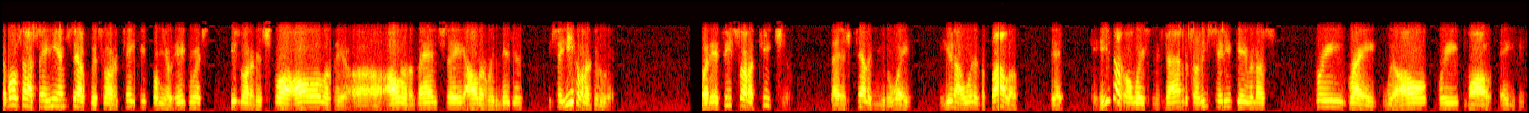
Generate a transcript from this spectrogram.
The Most High say He Himself is going to take you from your ignorance. He's going to destroy all of the uh, all of the man say all the religions. He say He's going to do it. But if He sort of teach you that is telling you the way, you're not willing to follow, that He's not going to waste any time because He said He's given us free rein. We're all free moral agents.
